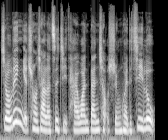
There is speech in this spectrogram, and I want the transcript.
九令也创下了自己台湾单场巡回的记录，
